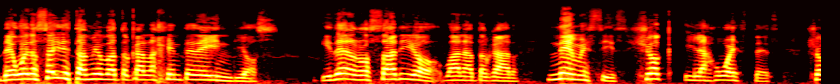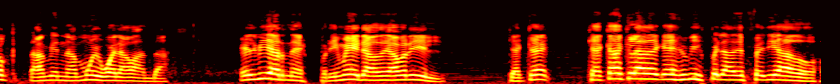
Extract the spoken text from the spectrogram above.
De Buenos Aires también va a tocar la gente de Indios. Y de Rosario van a tocar Nemesis, Shock y las Huestes. Shock también una muy buena banda. El viernes, primero de abril, que acá, aclara que es víspera de feriado,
